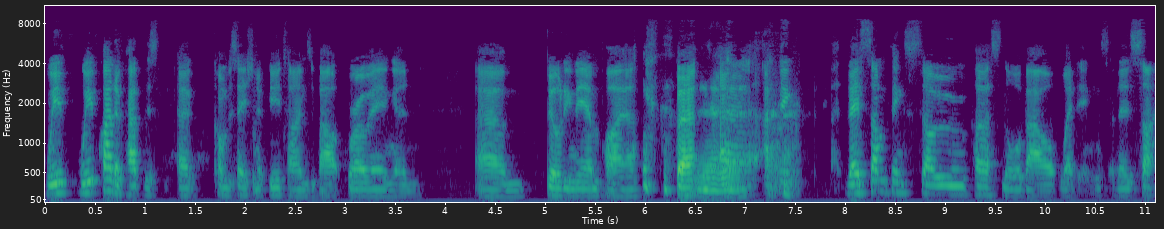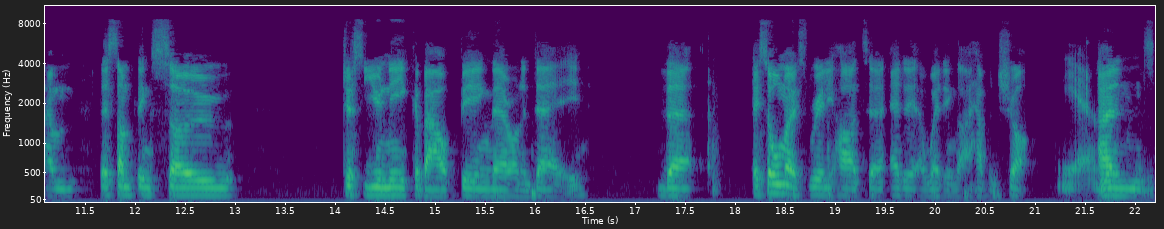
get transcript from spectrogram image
we've we've kind of had this uh, conversation a few times about growing and um, building the empire, but yeah. uh, I think there's something so personal about weddings, and there's some, um, there's something so just unique about being there on a day that it's almost really hard to edit a wedding that I haven't shot. Yeah. And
